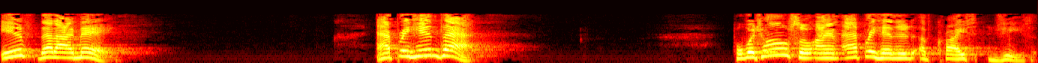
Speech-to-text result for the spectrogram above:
If that I may apprehend that for which also I am apprehended of Christ Jesus.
